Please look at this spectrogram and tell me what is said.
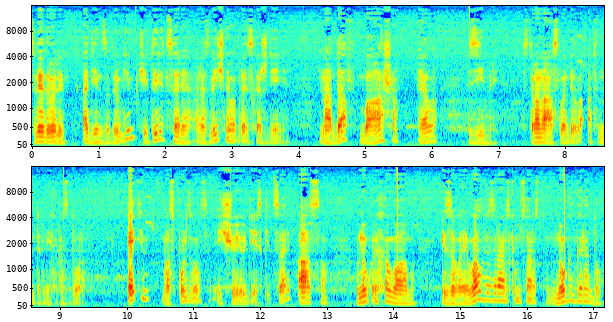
следовали один за другим четыре царя различного происхождения – Надав, Бааша, Эла, Зимри. Страна ослабела от внутренних раздоров. Этим воспользовался еще иудейский царь Аса, внук Рахавама, и завоевал в Израильском царстве много городов.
